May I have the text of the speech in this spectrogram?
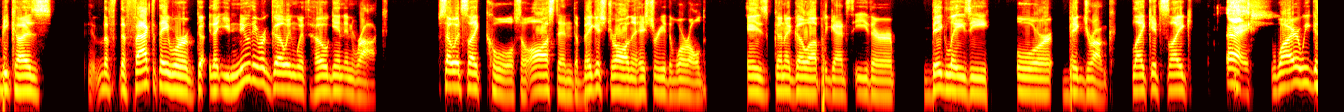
because the the fact that they were go- that you knew they were going with Hogan and Rock, so it's like cool. So Austin, the biggest draw in the history of the world is gonna go up against either Big Lazy or Big Drunk. Like it's like, Hey, why are we? Go-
